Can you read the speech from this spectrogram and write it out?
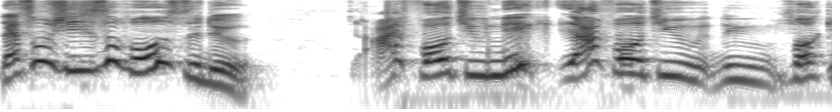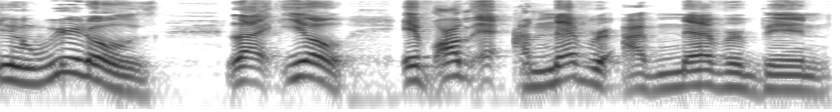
That's what she's supposed to do. I fault you, Nick. I fault you, you fucking weirdos. Like, yo, if I'm, I'm never, I've never been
